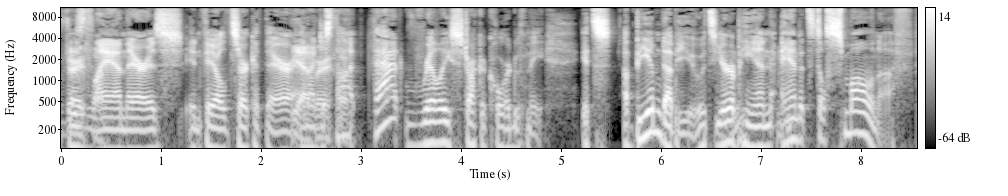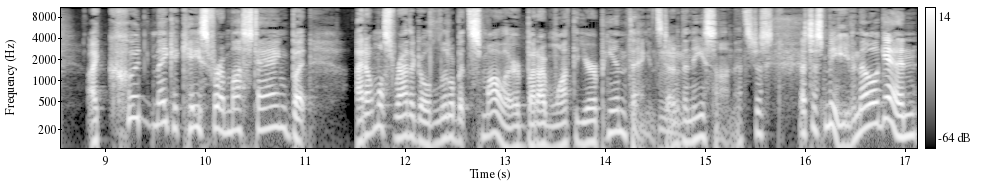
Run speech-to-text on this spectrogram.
very his fun. land there, his infield circuit there, Yeah, and I just fun. thought that really struck a chord with me. It's a BMW, Mm-hmm. it's European, and it's still small enough. I could make a case for a Mustang, but I'd almost rather go a little bit smaller, but I want the European thing instead of the Mm. Nissan. That's just that's just me. Even though again,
